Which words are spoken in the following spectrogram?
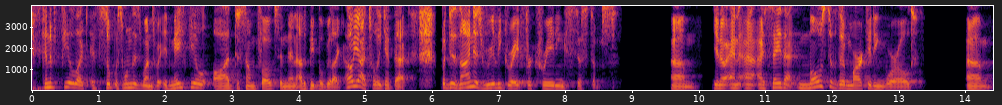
it's going to feel like it's so it's one of those ones where it may feel odd to some folks, and then other people will be like, "Oh yeah, I totally get that." But design is really great for creating systems. Um, you know, and, and, I say that most of the marketing world, um,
